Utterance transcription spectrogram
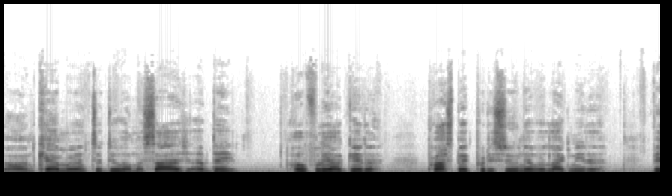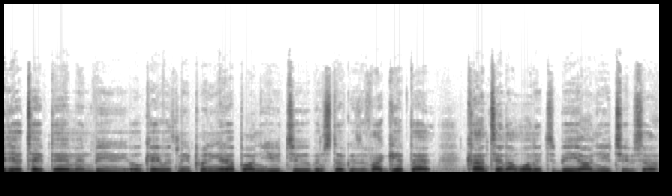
on camera to do a massage update. Hopefully, I'll get a prospect pretty soon that would like me to videotape them and be okay with me putting it up on YouTube and stuff. Because if I get that, content I want it to be on YouTube. So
